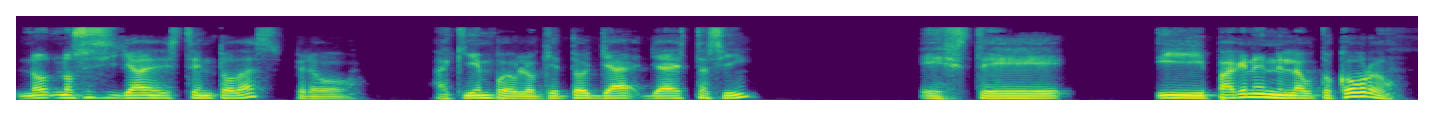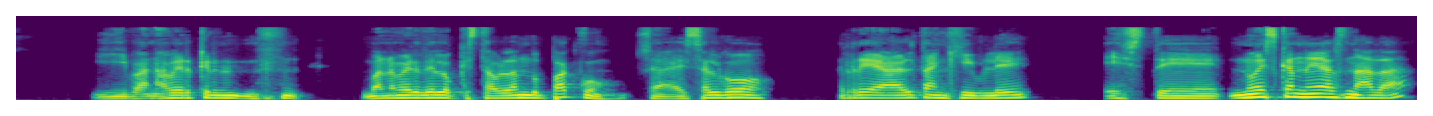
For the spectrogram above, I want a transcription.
no, no sé si ya estén todas, pero aquí en Pueblo Quieto ya, ya está así. Este, y paguen en el autocobro y van a ver que van a ver de lo que está hablando Paco. O sea, es algo real, tangible. Este, no escaneas nada.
